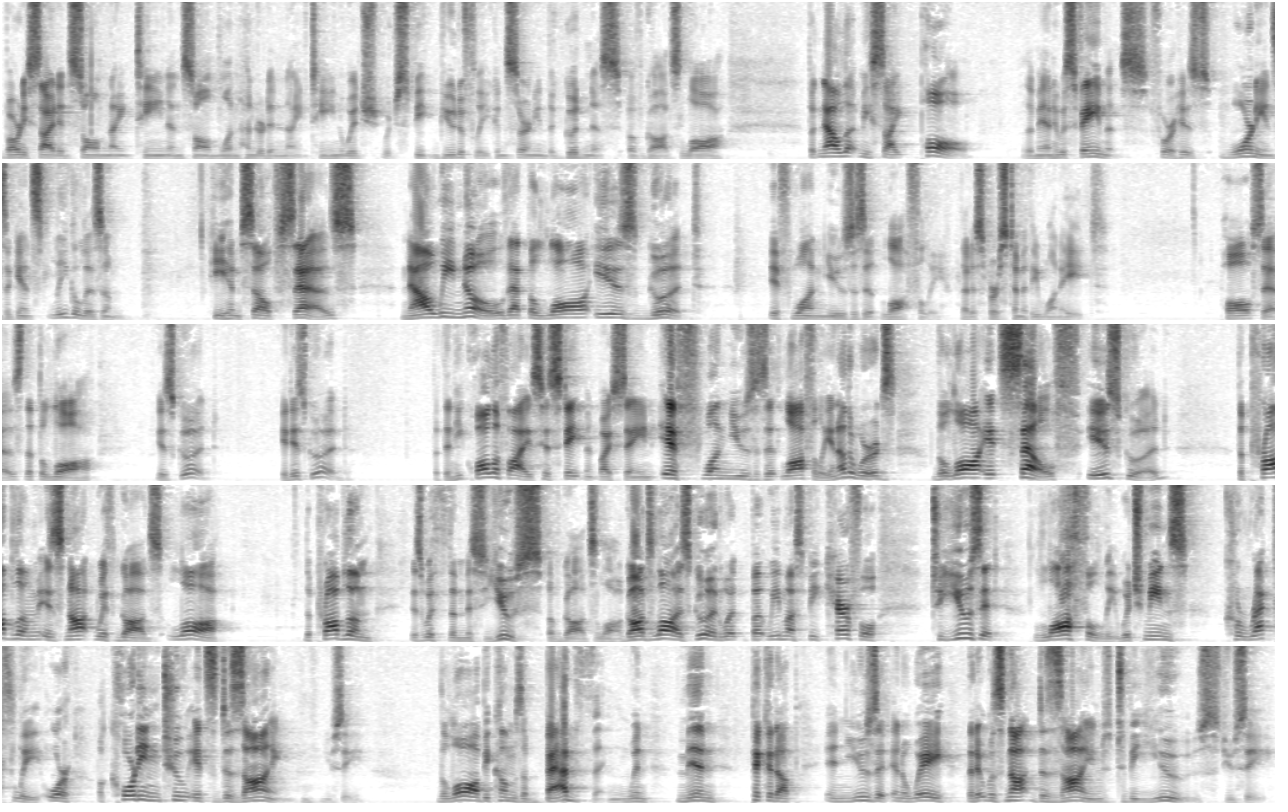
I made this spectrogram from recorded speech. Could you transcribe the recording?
I've already cited Psalm 19 and Psalm 119, which, which speak beautifully concerning the goodness of God's law. But now let me cite Paul, the man who is famous for his warnings against legalism. He himself says, Now we know that the law is good if one uses it lawfully. That is 1 Timothy 1 8. Paul says that the law is good. It is good. But then he qualifies his statement by saying, if one uses it lawfully. In other words, the law itself is good. The problem is not with God's law. The problem is with the misuse of God's law. God's law is good, but we must be careful to use it lawfully, which means correctly or according to its design, you see. The law becomes a bad thing when men pick it up and use it in a way that it was not designed to be used, you see.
